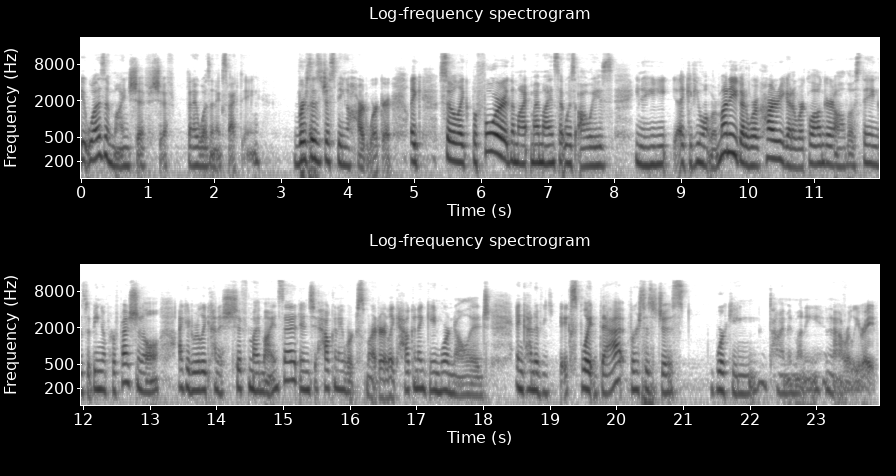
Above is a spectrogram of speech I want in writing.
it was a mind shift shift that i wasn't expecting versus okay. just being a hard worker. Like so like before the my, my mindset was always, you know, you need like if you want more money, you got to work harder, you got to work longer and all those things. But being a professional, I could really kind of shift my mindset into how can I work smarter? Like how can I gain more knowledge and kind of exploit that versus mm-hmm. just working time and money in an hourly rate.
